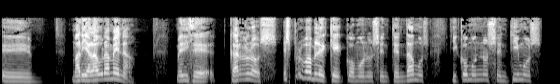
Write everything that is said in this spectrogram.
Eh, María Laura Mena me dice, Carlos, es probable que como nos entendamos y como nos sentimos,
